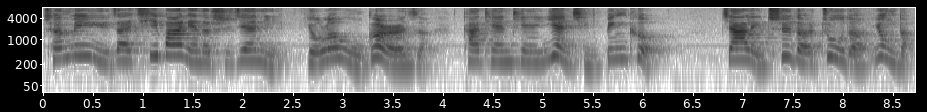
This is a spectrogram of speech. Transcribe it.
陈明宇在七八年的时间里有了五个儿子，他天天宴请宾客，家里吃的、住的、用的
